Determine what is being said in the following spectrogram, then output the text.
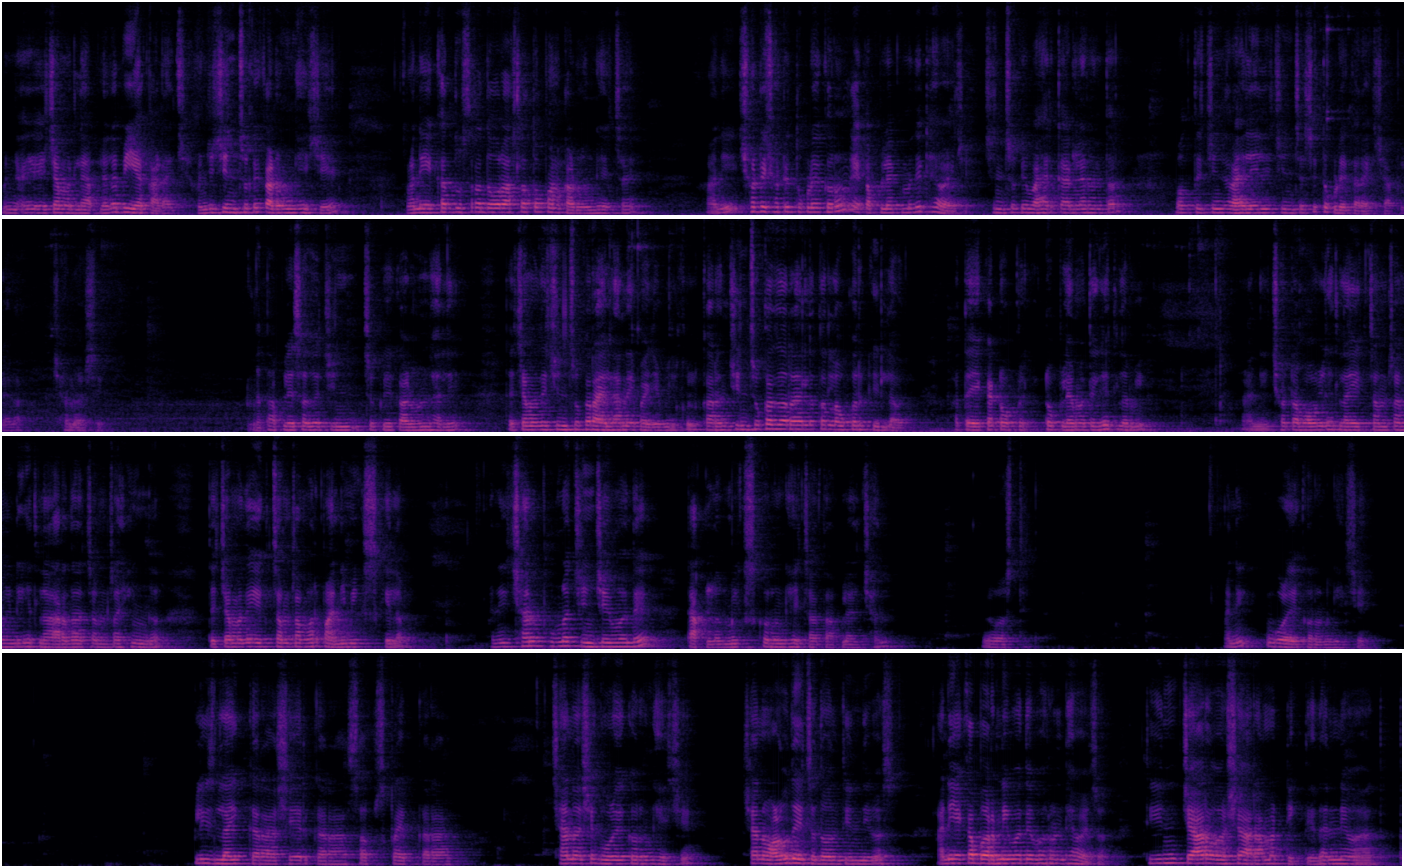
म्हणजे याच्यामधल्या आपल्याला बिया काढायचे. म्हणजे चिंचुके काढून घ्यायचे. आणि एखाद दुसरा दोरा असला तो पण काढून घ्यायचा आहे. आणि छोटे छोटे तुकडे करून एका प्लेटमध्ये ठेवायचे. चिंचुके बाहेर काढल्यानंतर मग ते चिंच राहिलेले चिंचेचे तुकडे करायचे आपल्याला. छान असे. आता आपले सगळे चिंचुके काढून झाले. त्याच्यामध्ये चिंचुका राहिला नाही पाहिजे बिलकुल. कारण चिंचुका जर राहिला तर लवकर कीड लावते आता एका टोप टोपल्यामध्ये घेतलं मी. आणि छोटा बाऊल घेतला एक चमचा मीठ घेतला अर्धा चमचा हिंग. त्याच्यामध्ये एक चमचाभर पाणी मिक्स केलं. आणि छान पूर्ण चिंचेमध्ये टाकलं. मिक्स करून घ्यायचं आता आपल्याला छान. व्यवस्थित. आणि गोळे करून घ्यायचे. प्लीज लाईक करा शेअर करा सबस्क्राईब करा. छान असे गोळे करून घ्यायचे. छान वाळू द्यायचं दोन तीन दिवस. आणि एका बर्नीमध्ये भरून ठेवायचं. तीन चार वर्ष आरामात टिकते. धन्यवाद.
